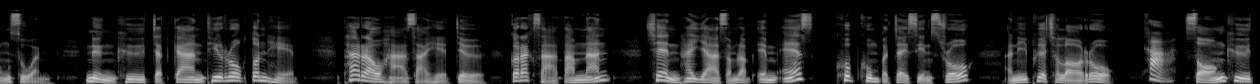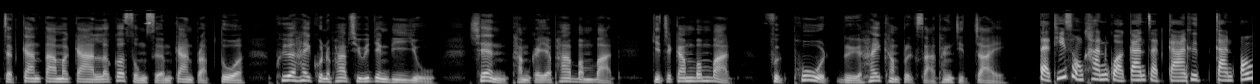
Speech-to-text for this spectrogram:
2 ส่วน 1. คือจัดการที่โรคต้นเหตุ ถ้าเราหาสาเหตุเจอ ก็รักษาตามนั้น เช่น ให้ยาสำหรับ MS ควบคุมปัจจัยเสี่ยงสโตรกอันนี้เพื่อชะลอโรค ค่ะ 2. คือจัดการตามอาการแล้วก็ส่งเสริมการปรับตัว เพื่อให้คุณภาพชีวิตยังดีอยู่ เช่นทำกายภาพบำบัด กิจกรรมบำบัด ฝึกพูดหรือให้คำปรึกษาทางจิตใจ แต่ที่สำคัญกว่าการจัดการคือการป้อง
